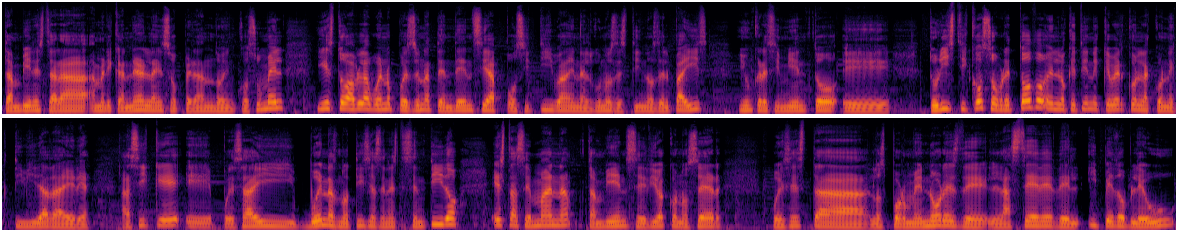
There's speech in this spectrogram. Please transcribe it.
También estará American Airlines operando en Cozumel y esto habla, bueno, pues de una tendencia positiva en algunos destinos del país y un crecimiento eh, turístico, sobre todo en lo que tiene que ver con la conectividad aérea. Así que, eh, pues hay buenas noticias en este sentido. Esta semana también se dio a conocer, pues, esta, los pormenores de la sede del IPW.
